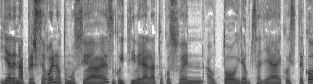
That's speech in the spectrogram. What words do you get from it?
ia dena prezegoen automozioa, ez? Goiti bera alatuko zuen auto irautzailea ekoizteko.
